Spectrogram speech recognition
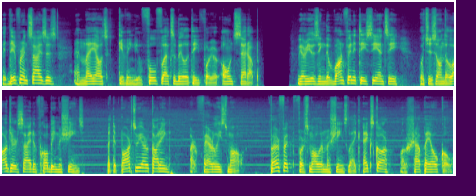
with different sizes and layouts giving you full flexibility for your own setup. We are using the Onefinity CNC, which is on the larger side of hobby machines, but the parts we are cutting are fairly small, perfect for smaller machines like X-Carve or Shapeoko.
